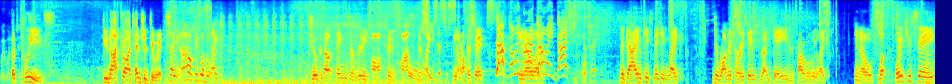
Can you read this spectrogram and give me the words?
Wait, but please, do not draw attention to it. So you know how people who like joke about things are really often oh, often Oh, like Jesus, the stupid- opposite. Stop going You where know, I'm like- going! God damn it! The guy who keeps making like derogatory statements about gays is probably like, you know, what what did you say,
